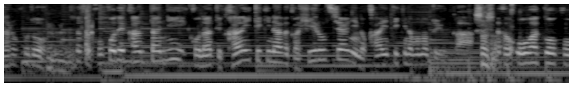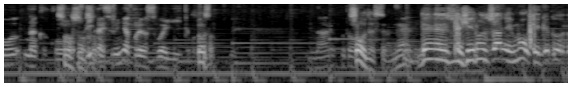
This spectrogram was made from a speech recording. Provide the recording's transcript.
なるほど。うんだからここで簡単に、こうなんていう簡易的な、なんかヒーローズジャーニーの簡易的なものというか、そうそうなん。か大枠をこう、なんかこう、そうそうそう理解するにはこれがすごいいいってことそうそう。なるほど。そうですよね。で、ヒーロージャーニーも結局、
